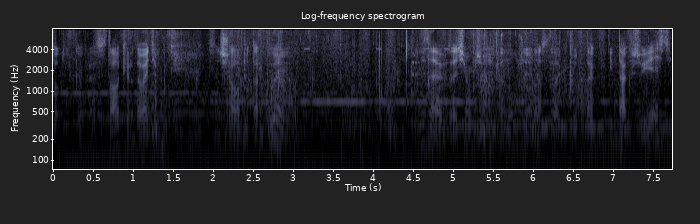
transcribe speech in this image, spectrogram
тот вот как раз сталкер. Давайте сначала поторгуем. Не знаю, зачем вообще это нужно. У нас тут так и так все есть.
